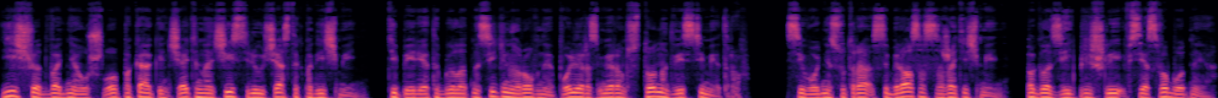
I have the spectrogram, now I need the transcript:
Еще два дня ушло, пока окончательно очистили участок под ячмень. Теперь это было относительно ровное поле размером 100 на 200 метров. Сегодня с утра собирался сажать ячмень. Поглазеть пришли все свободные.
